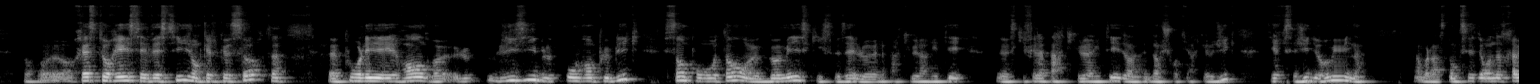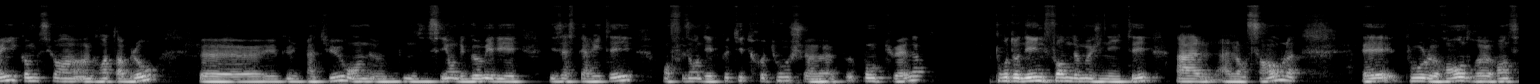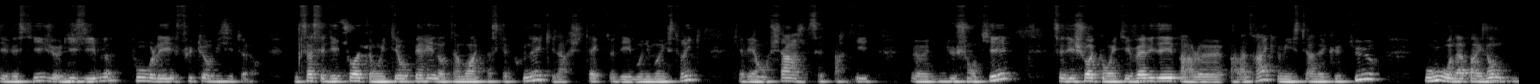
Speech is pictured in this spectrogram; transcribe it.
restaurer ces vestiges en quelque sorte pour les rendre lisibles au grand public sans pour autant gommer ce qui faisait la particularité euh, ce qui fait la particularité d'un chantier archéologique, c'est-à-dire qu'il s'agit de ruines. Voilà. Donc on a travaillé comme sur un, grand tableau, euh, une peinture, en, essayant de gommer les, aspérités, en faisant des petites retouches peu ponctuelles pour donner une forme d'homogénéité à, l'ensemble et pour le rendre, rendre ces vestiges lisibles pour les futurs visiteurs. Donc ça, c'est des choix qui ont été opérés notamment avec Pascal Prunet, qui est l'architecte des monuments historiques, qui avait en charge cette partie euh, du chantier. C'est des choix qui ont été validés par, le, par la DRAC, le ministère de la Culture, où on a par exemple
